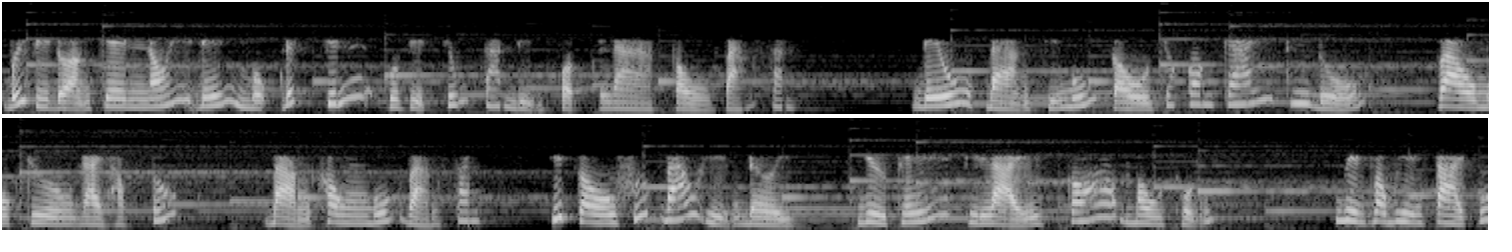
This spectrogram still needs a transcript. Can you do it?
Bởi vì đoạn trên nói đến mục đích chính của việc chúng ta niệm phật là cầu vãng sanh. Nếu bạn chỉ muốn cầu cho con cái thi đỗ vào một trường đại học tốt, bạn không muốn vãng sanh, chỉ cầu phước báo hiện đời, như thế thì lại có mâu thuẫn. Nguyện vọng hiện tại của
